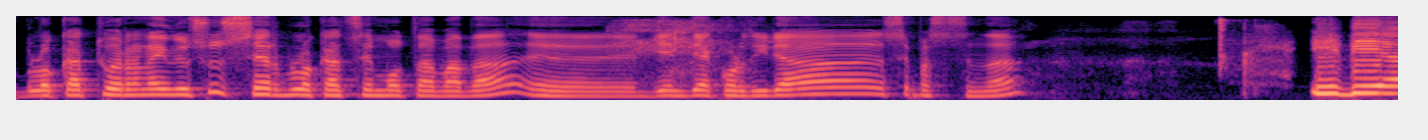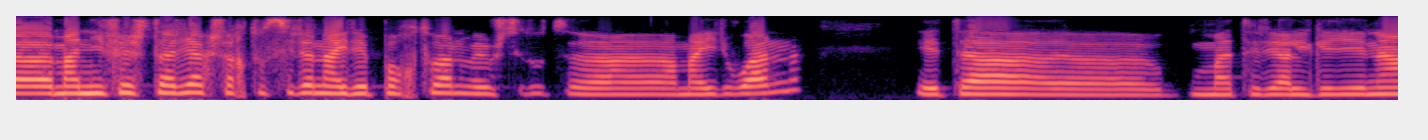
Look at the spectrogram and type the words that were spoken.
Blokatu erran nahi duzu, zer blokatzen mota bada? E, jendeak hor dira, ze pasatzen da? Ebe uh, manifestariak sartu ziren aireportuan, be uste dut uh, amairuan, eta uh, material gehiena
